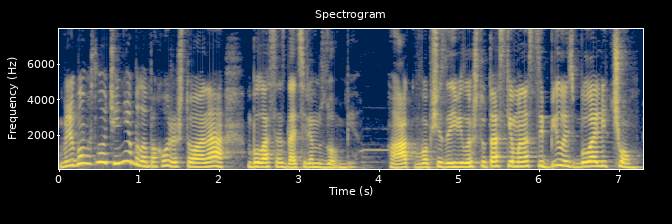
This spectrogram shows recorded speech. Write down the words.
В любом случае, не было похоже, что она была создателем зомби. А Аква вообще заявила, что та, с кем она сцепилась, была Личом.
